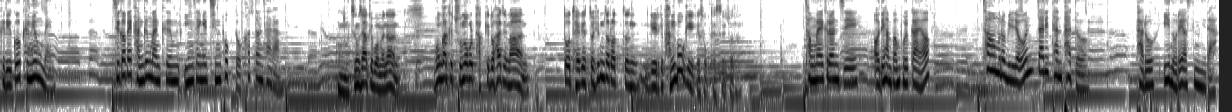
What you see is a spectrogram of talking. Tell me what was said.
그리고 금융맨 직업의 간극만큼 인생의 진폭도 컸던 사람 음, 지금 생각해 보면은 뭔가 이렇게 주목을 받기도 하지만 또 되게 또 힘들었던 게 이렇게 반복이 계속 됐어요 저는. 정말 그런지 어디 한번 볼까요? 처음으로 밀려온 짜릿한 파도. 바로 이 노래였습니다.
